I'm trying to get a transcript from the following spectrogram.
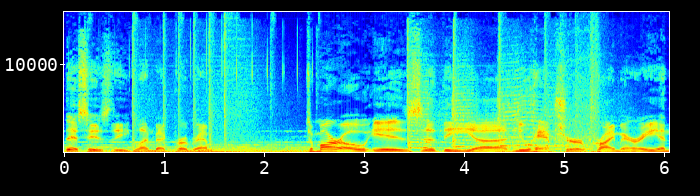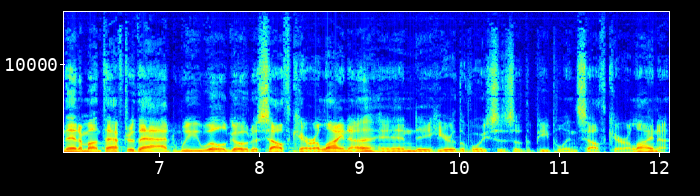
This is the Glenn Beck program. Tomorrow is the uh, New Hampshire primary, and then a month after that, we will go to South Carolina and hear the voices of the people in South Carolina.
